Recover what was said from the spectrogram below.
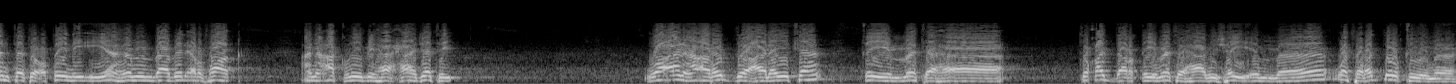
أنت تعطيني إياها من باب الإرفاق أنا أقضي بها حاجتي. وأنا أرد عليك قيمتها. تقدر قيمتها بشيء ما وترد القيمة.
